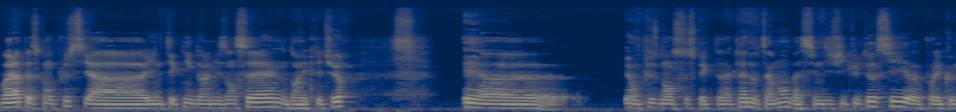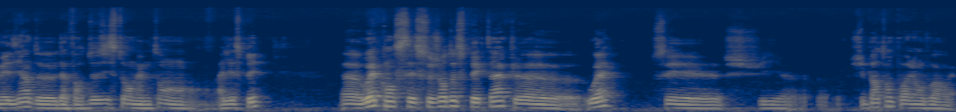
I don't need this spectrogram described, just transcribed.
Voilà, parce qu'en plus, il y a une technique dans la mise en scène, dans l'écriture. Et, et en plus, dans ce spectacle-là, notamment, bah, c'est une difficulté aussi euh, pour les comédiens d'avoir deux histoires en même temps à l'esprit. Euh, ouais, quand c'est ce genre de spectacle, euh, ouais, c'est, je suis, je suis partant pour aller en voir, ouais.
